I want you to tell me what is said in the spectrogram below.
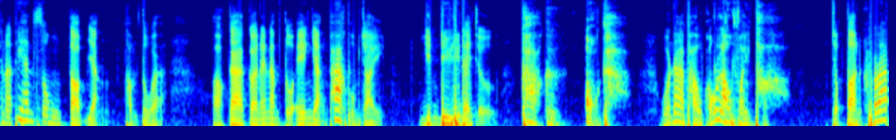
ขณะที่ฮันซุงตอบอย่างถ่อมตัว ออกาก็แนะนำตัวเองอย่างภาคภูมิใจ ยินดีที่ได้เจอ ข้าคือออกา หัวหน้าเผ่าของเราไฟทา จบตอนครับ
